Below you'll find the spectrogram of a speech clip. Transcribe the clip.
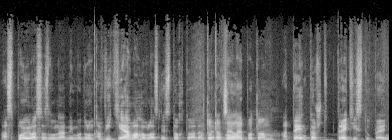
a spojila sa s lunárnym modulom a vytiahla ho vlastne z tohto A adaptéra toto celé von. potom? A tento št- tretí stupeň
